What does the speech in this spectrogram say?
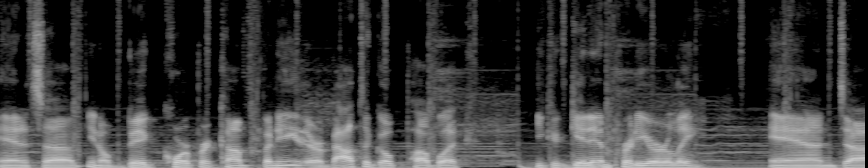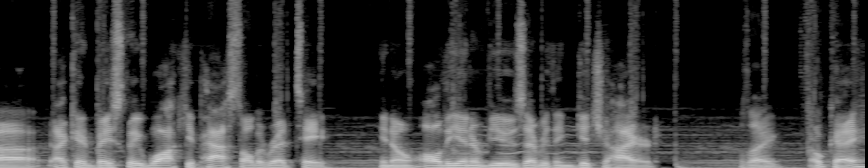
And it's a, you know, big corporate company. They're about to go public. You could get in pretty early and uh, I could basically walk you past all the red tape, you know, all the interviews, everything, get you hired. I was like, okay,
